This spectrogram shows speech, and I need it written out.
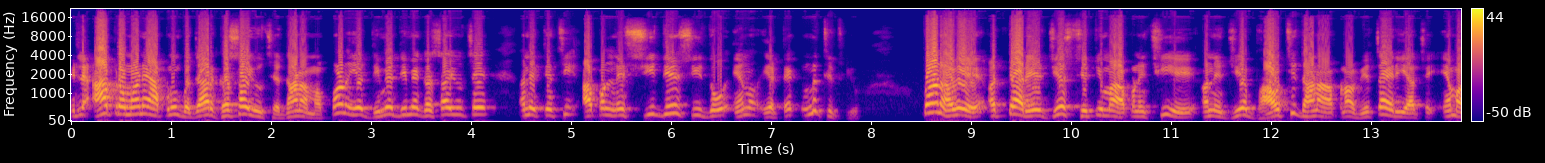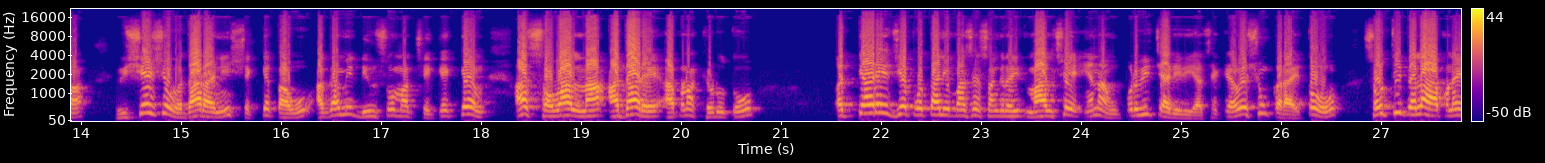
એટલે આ પ્રમાણે આપણું બજાર ઘસાયું છે ધાણામાં, પણ એ ધીમે ધીમે ઘસાયું છે અને તેથી આપણને સીધે સીધો એનો એટેક નથી થયો. પણ હવે અત્યારે જે સ્થિતિમાં આપણે છીએ અને જે ભાવથી ધાણા આપણા વેચાઈ રહ્યા છે, એમાં વિશેષ વધારાની શક્યતાઓ આગામી દિવસોમાં છે કે કેમ? આ સવાલના આધારે આપણા ખેડૂતો અત્યારે જે પોતાની પાસે સંગ્રહિત માલ છે એના ઉપર વિચારી રહ્યા છે કે હવે શું કરાય? તો સૌથી પહેલા આપણે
